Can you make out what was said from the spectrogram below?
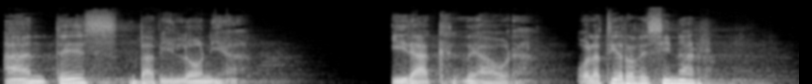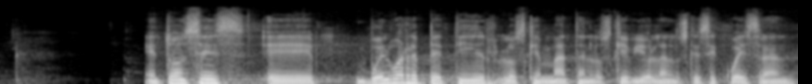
Antes Babilonia, Irak de ahora, o la tierra de Sinar. Entonces, eh, vuelvo a repetir, los que matan, los que violan, los que secuestran,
